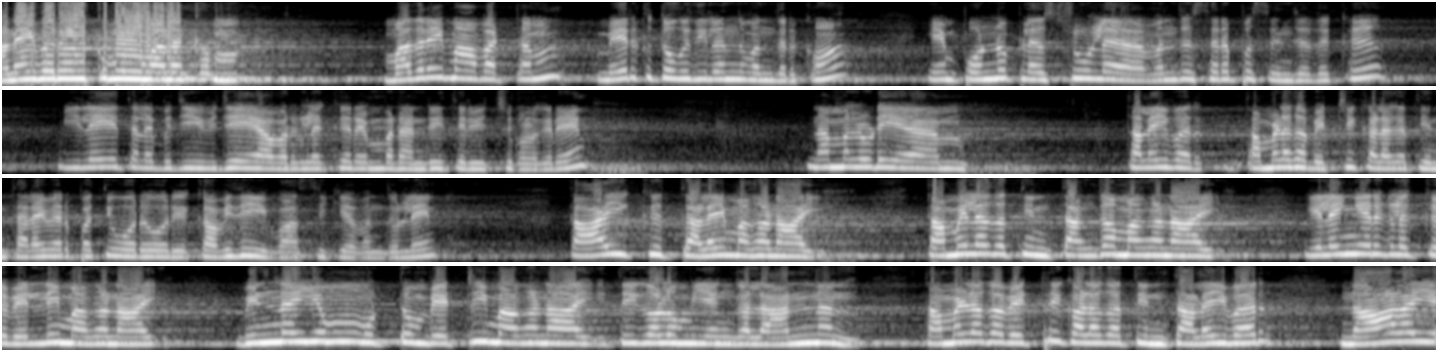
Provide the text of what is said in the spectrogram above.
அனைவருக்குமே வணக்கம். மதுரை மாவட்டம் மேற்கு தொகுதியிலேருந்து வந்திருக்கோம். என் பொண்ணு ப்ளஸ் டூவில் வந்து சிறப்பு செஞ்சதுக்கு இளைய தளபதி விஜய் அவர்களுக்கு ரொம்ப நன்றி தெரிவித்துக் கொள்கிறேன். நம்மளுடைய தலைவர் தமிழக வெற்றி கழகத்தின் தலைவர் பற்றி ஒரு ஒரு கவிதையை வாசிக்க வந்துள்ளேன். தாய்க்கு தலைமகனாய் தமிழகத்தின் தங்க மகனாய் இளைஞர்களுக்கு வெள்ளி மகனாய் விண்ணையும் முட்டும் வெற்றி மகனாய் திகழும் எங்கள் அண்ணன் தமிழக வெற்றி கழகத்தின் தலைவர் நாளைய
